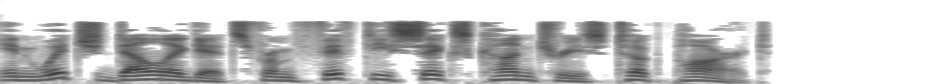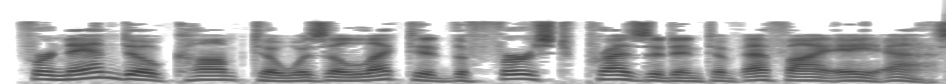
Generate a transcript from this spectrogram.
in which delegates from 56 countries took part. Fernando Compte was elected the first president of FIAS.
